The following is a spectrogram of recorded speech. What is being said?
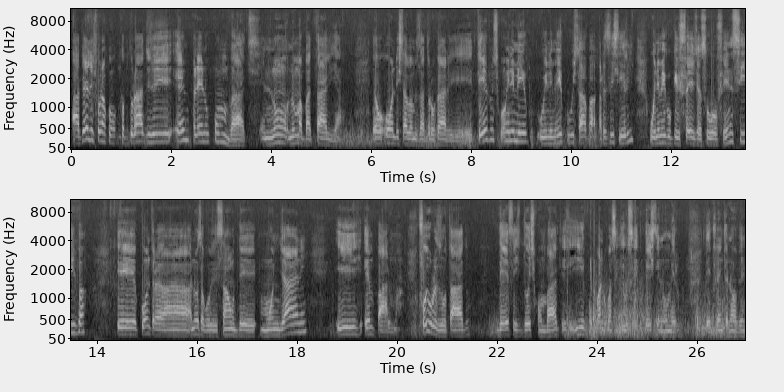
Aqueles foram capturados em pleno combate, numa batalha onde estávamos a trocar terros com o inimigo. O inimigo estava a resistir, o inimigo que fez a sua ofensiva eh, contra a nossa posição de Monjane e em Palma. Foi o resultado desses dois combates e quando conseguiu-se este número de 39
